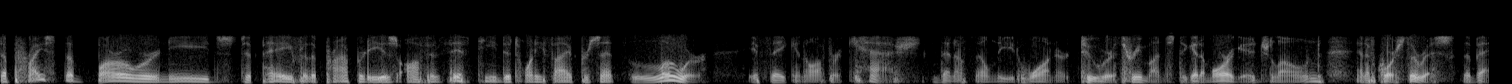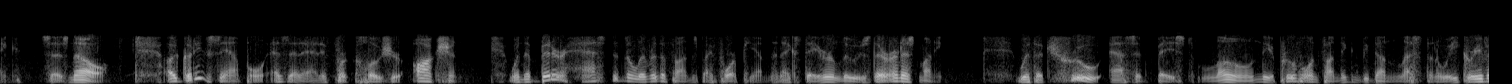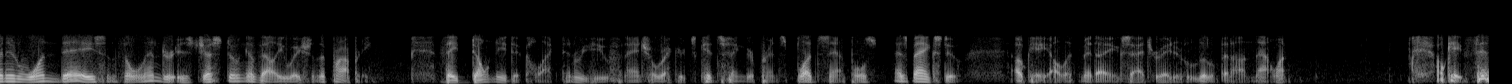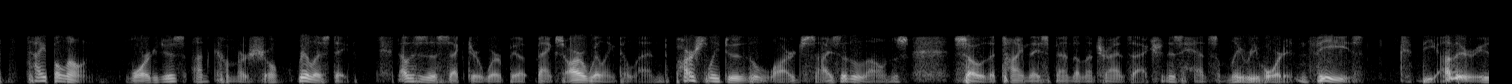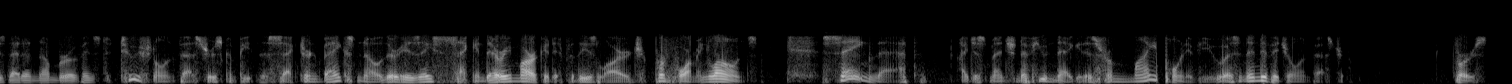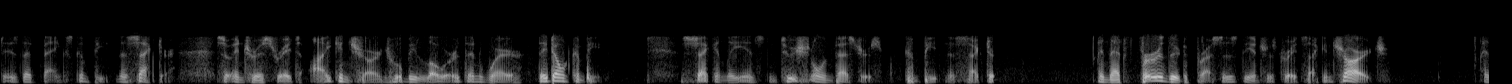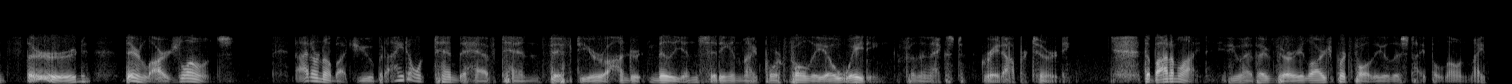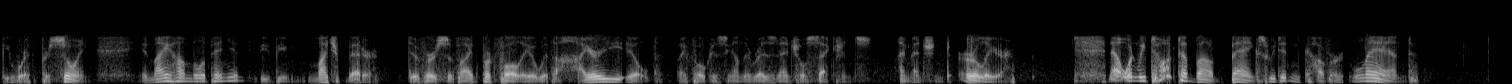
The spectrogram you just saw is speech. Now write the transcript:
The price the borrower needs to pay for the property is often 15 to 25 percent lower if they can offer cash then if they'll need one or two or three months to get a mortgage loan, and of course the risk. The bank says no. A good example is an added foreclosure auction, when the bidder has to deliver the funds by 4 p.m. the next day or lose their earnest money. With a true asset based loan, the approval and funding can be done in less than a week or even in one day since the lender is just doing a valuation of the property. They don't need to collect and review financial records, kids' fingerprints, blood samples, as banks do. Okay, I'll admit I exaggerated a little bit on that one. Okay, fifth type of loan mortgages on commercial real estate. Now, this is a sector where banks are willing to lend, partially due to the large size of the loans, so the time they spend on the transaction is handsomely rewarded in fees. The other is that a number of institutional investors compete in this sector, and banks know there is a secondary market for these large performing loans. Saying that, I just mentioned a few negatives from my point of view as an individual investor. First is that banks compete in the sector, so interest rates I can charge will be lower than where they don't compete. Secondly, institutional investors compete in the sector, and that further depresses the interest rates I can charge. And third, they're large loans. I don't know about you, but I don't tend to have 10, 50, or 100 million sitting in my portfolio waiting for the next great opportunity. The bottom line if you have a very large portfolio, this type of loan might be worth pursuing. In my humble opinion, you'd be much better diversified portfolio with a higher yield by focusing on the residential sections I mentioned earlier. Now, when we talked about banks, we didn't cover land.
